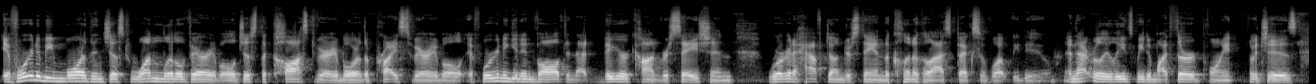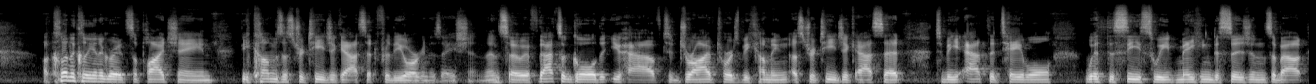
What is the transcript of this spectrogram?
If we're going to be more than just one little variable, just the cost variable or the price variable, if we're going to get involved in that bigger conversation, we're going to have to understand the clinical aspects of what we do. And that really leads me to my third point, which is a clinically integrated supply chain becomes a strategic asset for the organization. And so, if that's a goal that you have to drive towards becoming a strategic asset, to be at the table with the C suite making decisions about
